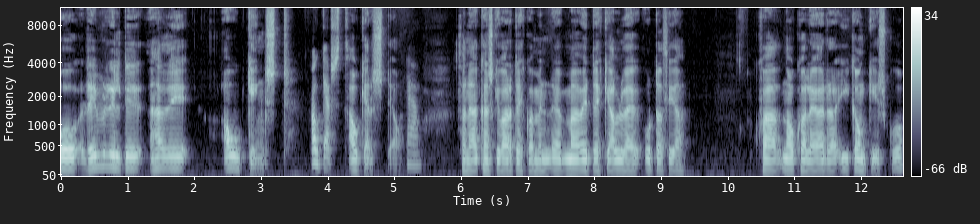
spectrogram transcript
og rifrildi hefði ágengst, Ágerst. ágerst, já. Já. Þannig að kannski var þetta eitthvað, menn eh, maður veit ekki alveg út af því að hvað nákvæmlega er í gangi, sko.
